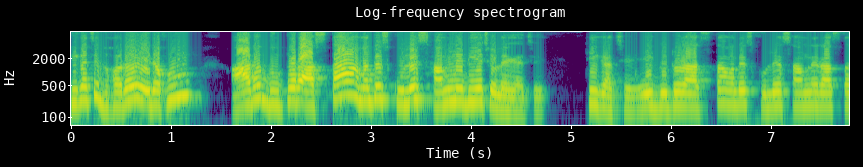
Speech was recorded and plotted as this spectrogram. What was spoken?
ঠিক আছে, ধরো এরকম আরও দুটো রাস্তা আমাদের স্কুলের সামনে দিয়ে চলে গেছে। ঠিক আছে, এই দুটো রাস্তা আমাদের স্কুলের সামনে রাস্তা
